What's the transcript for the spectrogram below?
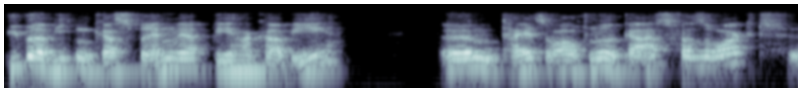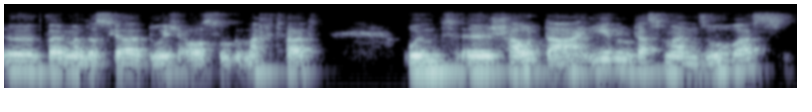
überwiegend Gasbrennwert BHKW, ähm, teils aber auch nur Gas versorgt, äh, weil man das ja durchaus so gemacht hat und äh, schaut da eben, dass man sowas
